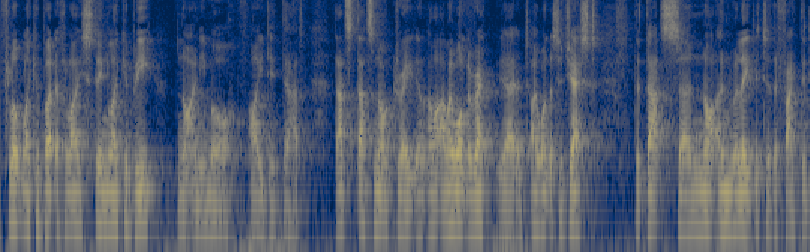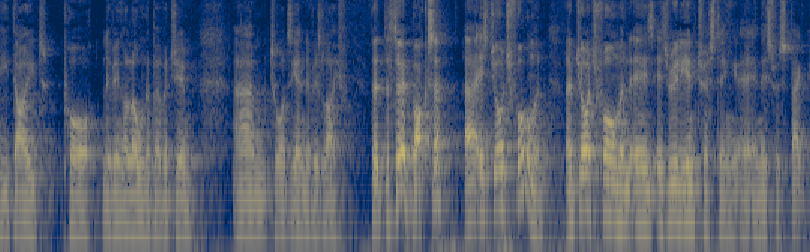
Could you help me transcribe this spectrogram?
float like a butterfly, sting like a bee. Not anymore. I did that. That's, that's not great. And, and I, want to rec- uh, I want to suggest that that's uh, not unrelated to the fact that he died poor, living alone above a gym um, towards the end of his life. The, the third boxer uh, is George Foreman. Now, George Foreman is, is really interesting uh, in this respect.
